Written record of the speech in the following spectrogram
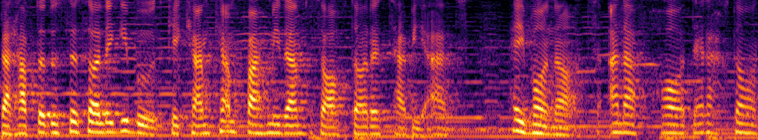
در 73 سالگی بود که کم کم فهمیدم ساختار طبیعت حیوانات، علفها، درختان،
